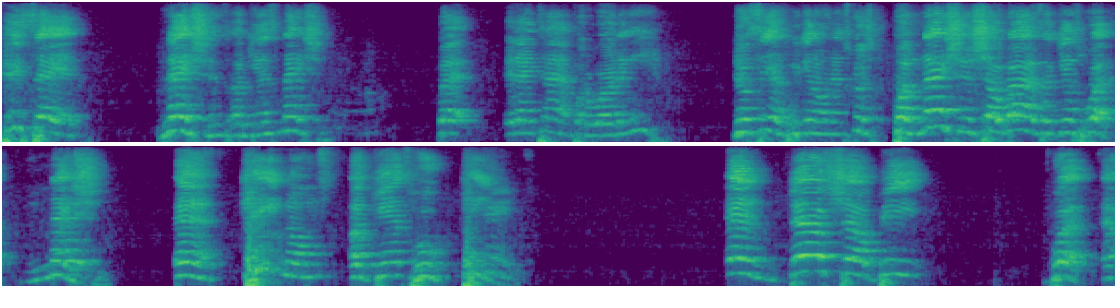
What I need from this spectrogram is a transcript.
He said, nations against nations. But it ain't time for the world to end. You'll see as we get on in scripture. For nations shall rise against what? Nation. And kingdoms against who? Kingdoms. And there shall be what? An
